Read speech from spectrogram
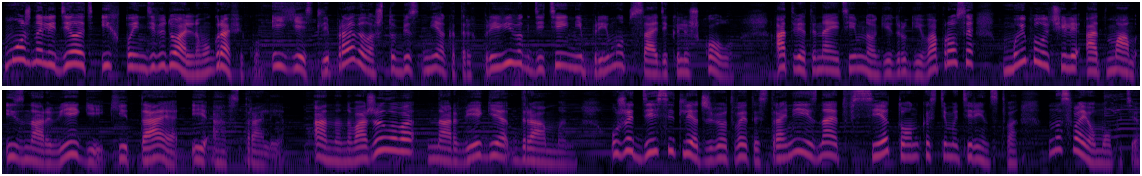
Можно ли делать их по индивидуальному графику? И есть ли правило, что без некоторых прививок детей не примут в садик или школу? Ответы на эти и многие другие вопросы мы получили от мам из Норвегии, Китая и Австралии. Анна Новожилова, Норвегия, Драммен. Уже 10 лет живет в этой стране и знает все тонкости материнства на своем опыте.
